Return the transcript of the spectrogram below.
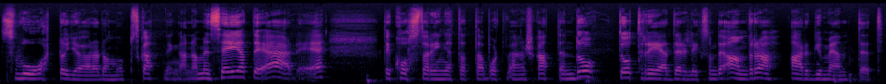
svårt att göra de uppskattningarna. Men säg att det är det. Det kostar inget att ta bort värnskatten. Då, då träder liksom det andra argumentet.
